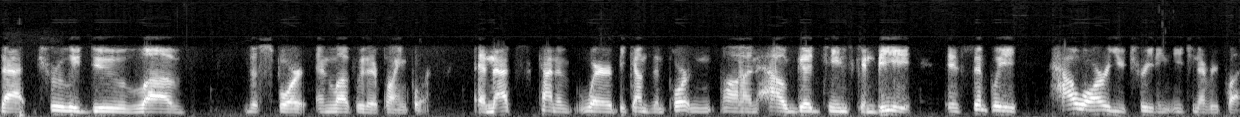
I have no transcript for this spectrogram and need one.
that truly do love the sport and love who they're playing for. And that's kind of where it becomes important on how good teams can be is simply how are you treating each and every play,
